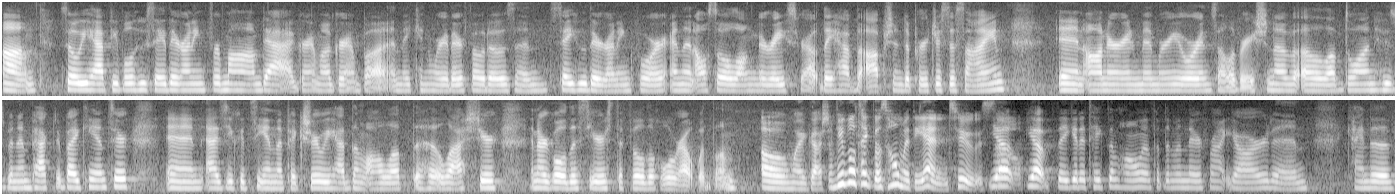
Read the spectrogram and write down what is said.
Um, so we have people who say they're running for mom, dad, grandma, grandpa, and they can wear their photos and say who they're running for. And then also along the race route, they have the option to purchase a sign in honor and memory or in celebration of a loved one who's been impacted by cancer. And as you could see in the picture, we had them all up the hill last year, and our goal this year is to fill the whole route with them. Oh my gosh, and people take those home at the end too. So. Yep, yep, they get to take them home and put them in their front yard and kind of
